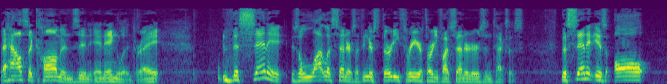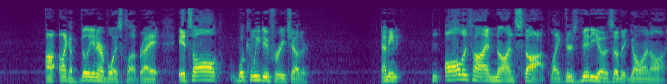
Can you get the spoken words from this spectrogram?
the, House of Commons in, in England, right? The Senate, there's a lot less senators. I think there's 33 or 35 senators in Texas. The Senate is all uh, like a billionaire boys club, right? It's all, what can we do for each other? I mean, all the time, nonstop. Like there's videos of it going on.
